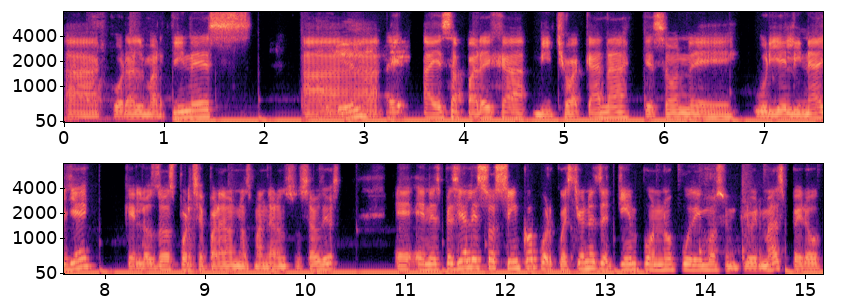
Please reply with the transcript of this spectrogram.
a Coral Martínez, a, esa pareja michoacana que son eh, Uriel y Naye, que los dos por separado nos mandaron sus audios. Eh, en especial esos cinco, por cuestiones de tiempo no pudimos incluir más, pero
